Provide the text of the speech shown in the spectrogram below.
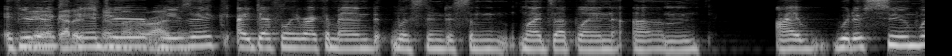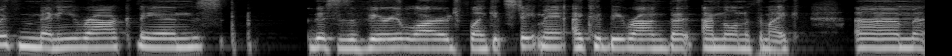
If you're yeah, gonna expand your music, I definitely recommend listening to some Led Zeppelin. Um, I would assume with many rock bands, this is a very large blanket statement. I could be wrong, but I'm the one with the mic. Um,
